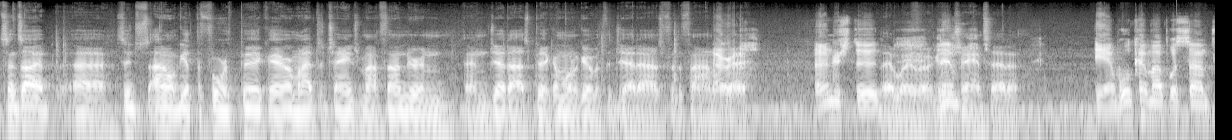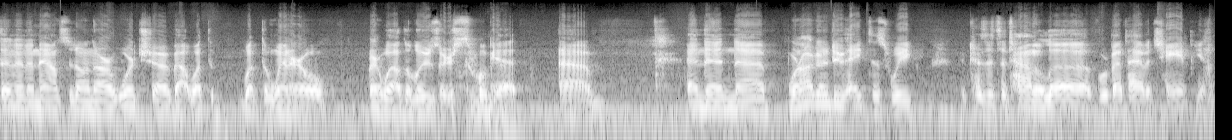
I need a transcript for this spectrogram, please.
since I uh, since I don't get the fourth pick there, I'm gonna have to change my Thunder and and Jedi's pick. I'm gonna go with the Jedi's for the final. All right. Understood. That way we'll get Then- a chance at it. Yeah, we'll come up with something and announce it on our award show about what the what the winner will, or well, the losers will get. Um, and then uh, we're not going to do hate this week because it's a time of love. We're about to have a champion.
